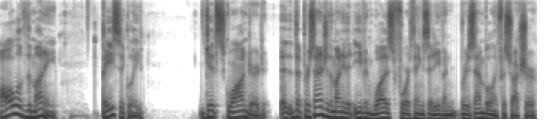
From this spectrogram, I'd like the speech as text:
All of the money basically gets squandered. The percentage of the money that even was for things that even resemble infrastructure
